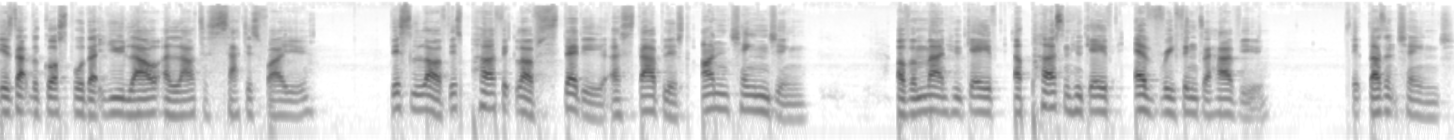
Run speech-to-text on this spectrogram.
Is that the gospel that you allow, allow to satisfy you? This love, this perfect love, steady, established, unchanging, of a man who gave, a person who gave everything to have you. It doesn't change.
